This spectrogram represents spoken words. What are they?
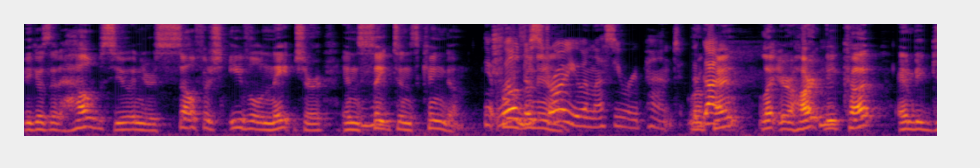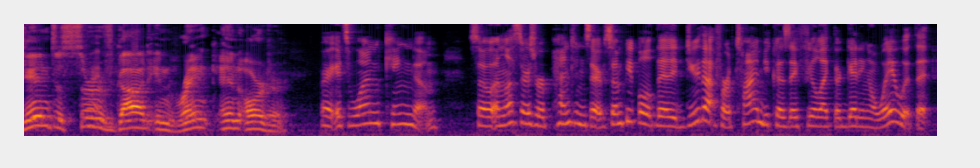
because it helps you in your selfish, evil nature in Satan's kingdom. Mm-hmm. It will Truth in destroy you unless you repent. The God- Repent, let your heart Mm-hmm. be cut, and begin to serve God in rank and order. right, it's one kingdom. So unless there's repentance there, some people they do that for a time because they feel like they're getting away with it.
